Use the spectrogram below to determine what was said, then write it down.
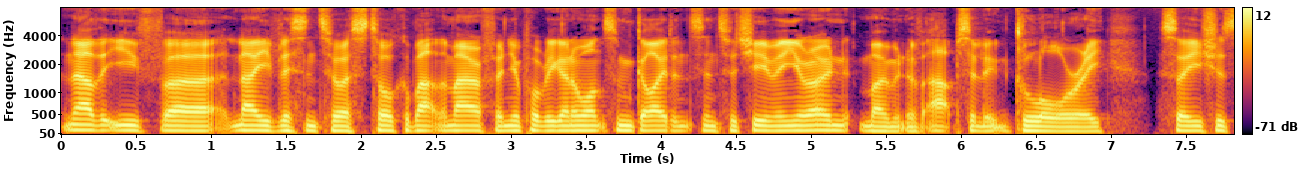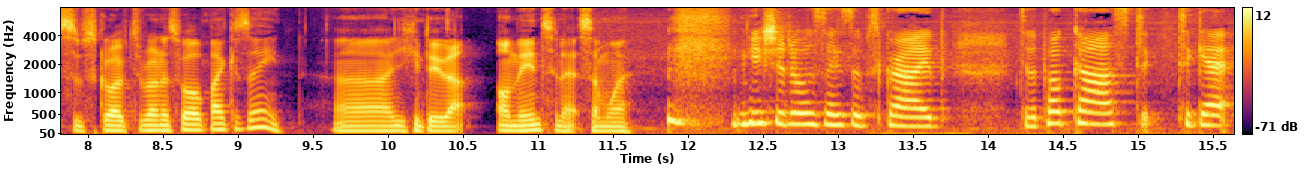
Now that you've uh, now you've listened to us talk about the marathon, you're probably going to want some guidance into achieving your own moment of absolute glory. So you should subscribe to Runners World magazine. Uh, you can do that on the internet somewhere. You should also subscribe to the podcast to get.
